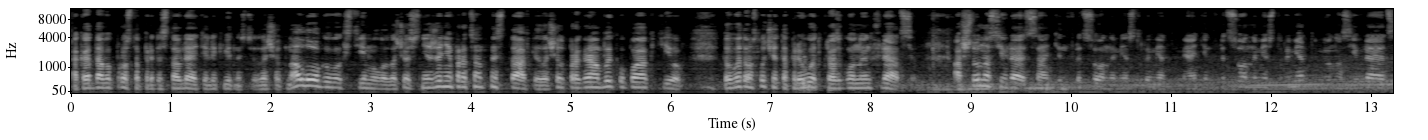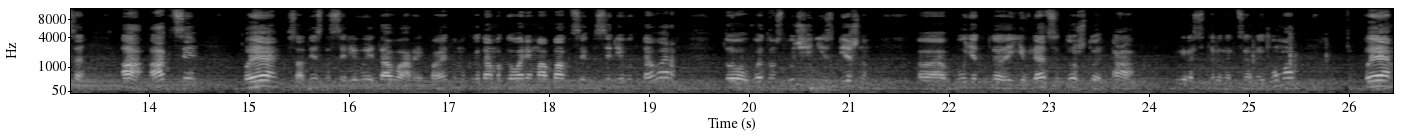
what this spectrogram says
а когда вы просто предоставляете ликвидность за счет налоговых стимулов, за счет снижения процентной ставки, за счет программ выкупа активов, то в этом случае это приводит к разгону инфляции. А что у нас является антиинфляционными инструментами? Антиинфляционными инструментами у нас являются А. Акции, Б. Соответственно, сырьевые товары. Поэтому, когда мы говорим об акциях и сырьевых товарах, то в этом случае неизбежным э, будет э, являться то, что А. Вырастет рынок ценных бумаг, Б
